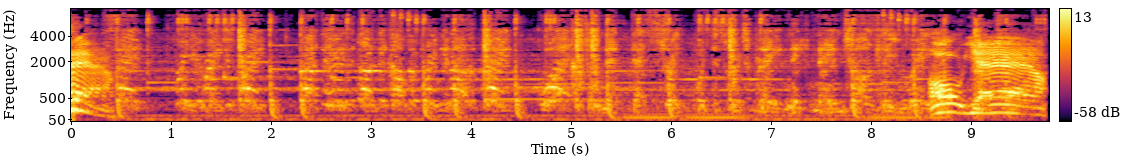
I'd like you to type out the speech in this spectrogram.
Yeah. Oh yeah.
